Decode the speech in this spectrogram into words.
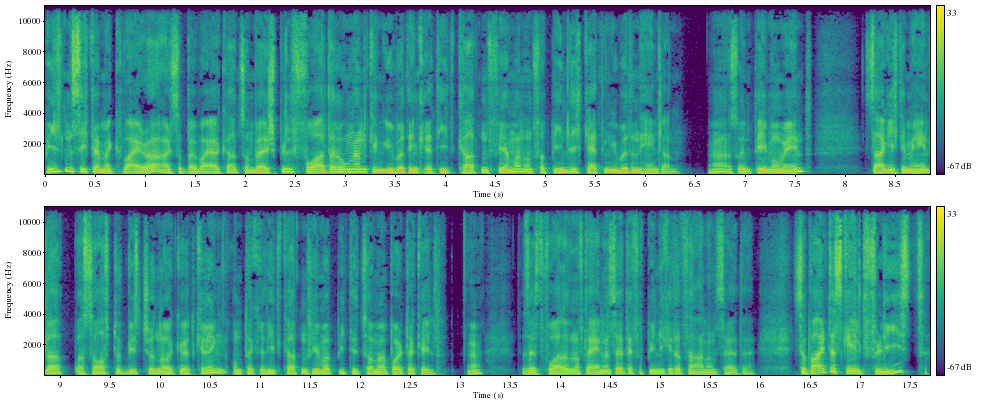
bilden sich beim Acquirer, also bei Wirecard zum Beispiel, Forderungen gegenüber den Kreditkartenfirmen und Verbindlichkeiten gegenüber den Händlern. Ja, also in dem Moment, sage ich dem Händler, pass auf, du bist schon noch Geld gering und der Kreditkartenfirma bitte zahl mir bald Geld. Ja? Das heißt, Forderung auf der einen Seite, Verbindlichkeit auf der anderen Seite. Sobald das Geld fließt,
